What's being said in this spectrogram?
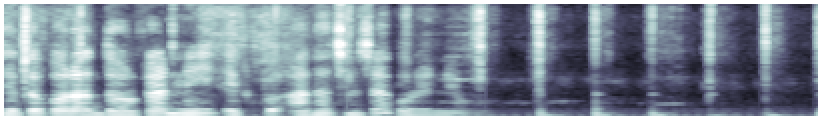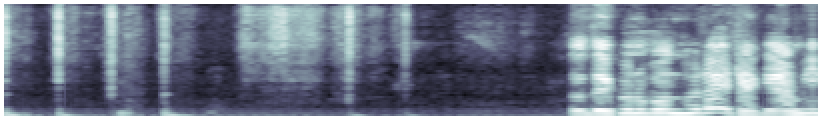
থেতো করার দরকার নেই, একটু আধা ছেঁচা করে নেব। তো দেখুন বন্ধুরা, এটাকে আমি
